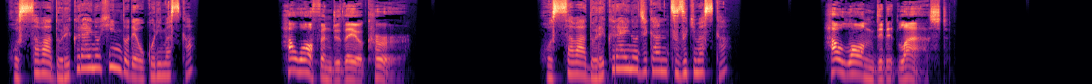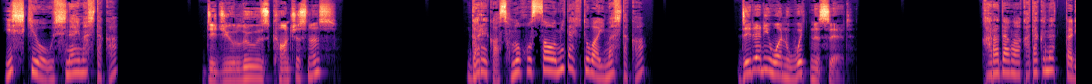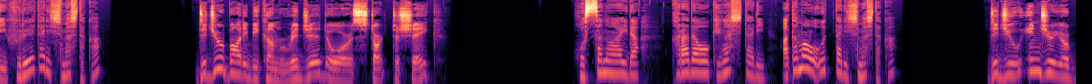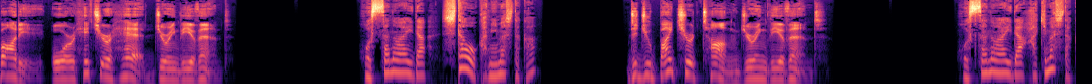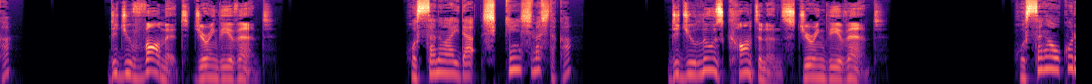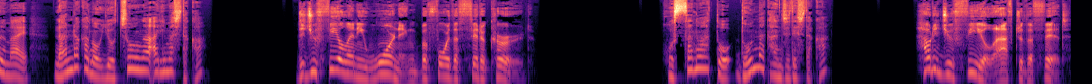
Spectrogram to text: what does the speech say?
発作はどれくらいの頻度で起こりますか How often do they occur? 発作はどれくらいの時間続きますか How long did it last? 意識を失いましたか Did you lose consciousness? 誰かその発作を見た人はいましたか Did anyone witness it? 体が硬くなったり震えたりしましたか Did your body become rigid or start to shake? 発作の間、体を怪我したり頭を打ったりしましたか Did you injure your body or hit your head during the event? 発作の間、舌を噛みましたか Did you bite your tongue during the event? 発作の間、吐きましたか Did you vomit during the event? 発作の間、失禁しましたか Did you lose continence during the event? 発作が起こる前、何らかの予兆がありましたか Did you feel any warning before the fit occurred? 発作の後、どんな感じでしたか How did you feel after the fit?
